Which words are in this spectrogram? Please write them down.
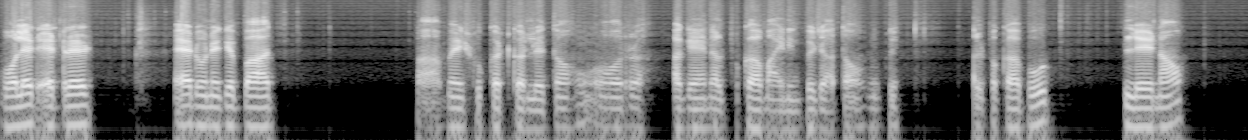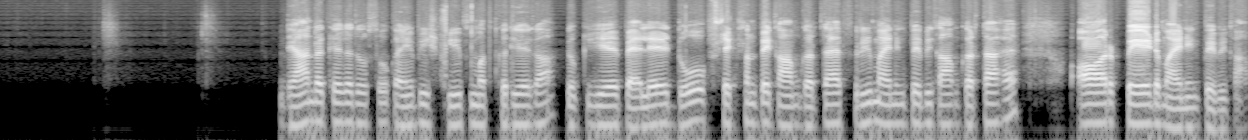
वॉलेट एड्रेस ऐड होने के बाद आ, मैं इसको कट कर लेता हूँ और अगेन अल्पका माइनिंग पे जाता हूँ। Alpaca boot play now. ध्यान रखिएगा दोस्तों कहीं भी स्कीप मत करिएगा क्योंकि ये पहले दो सेक्शन पे काम करता है फ्री माइनिंग पे भी काम करता है और पेड माइनिंग पे भी काम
